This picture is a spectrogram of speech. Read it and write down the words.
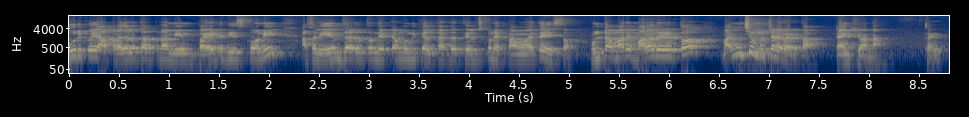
ఊరికి ఆ ప్రజల తరఫున మేము బయట తీసుకొని అసలు ఏం జరుగుతుంది ఎట్లా ముందుకు వెళ్తారంటే తెలుసుకునే క్రమం అయితే ఇస్తాం. ఉంటాం మరి మరో రేటుతో మంచి ముచ్చట పెడతా. థ్యాంక్ యూ అన్న. Thank you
